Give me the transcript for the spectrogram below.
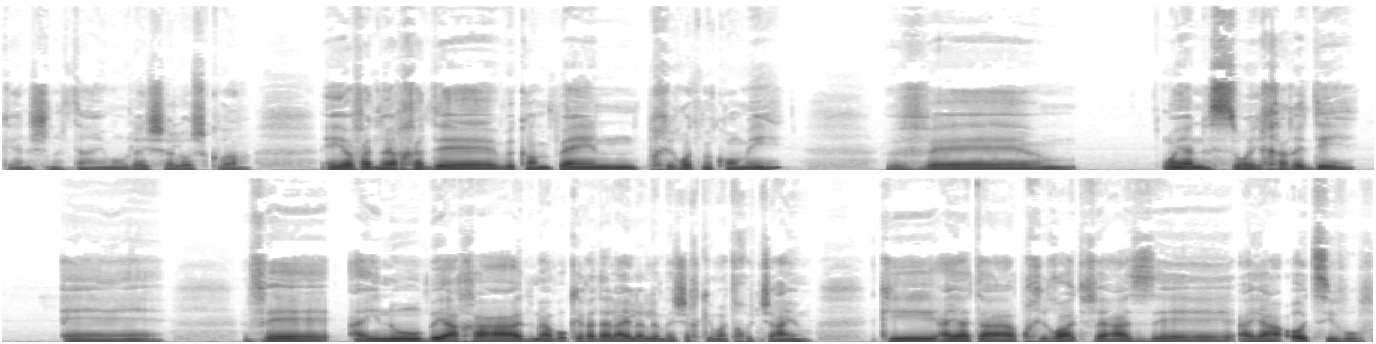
כן, שנתיים או אולי שלוש כבר, עבדנו יחד בקמפיין בחירות מקומי, והוא היה נשוי, חרדי, והיינו ביחד מהבוקר עד הלילה למשך כמעט חודשיים, כי היה את הבחירות ואז אה, היה עוד סיבוב,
